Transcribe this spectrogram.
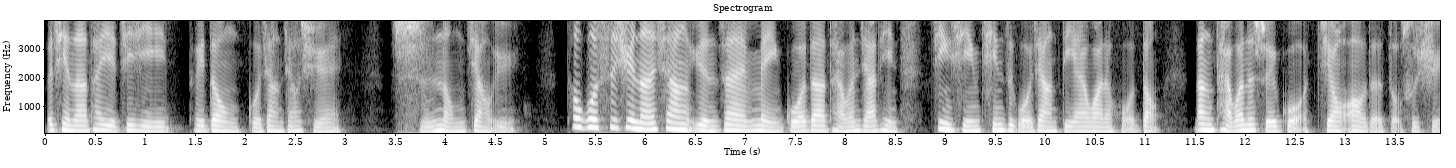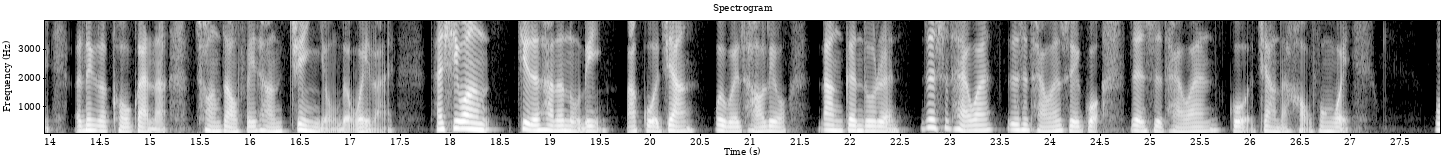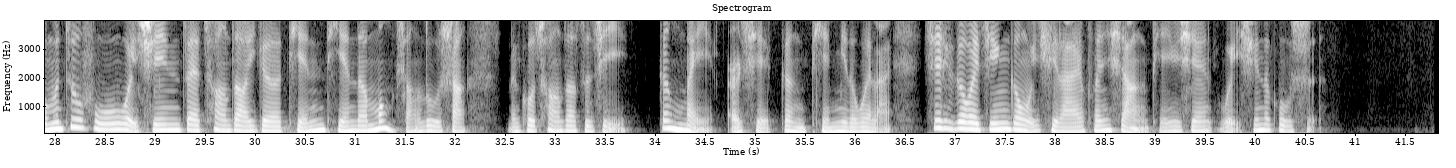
而且呢，他也积极推动果酱教学、食农教育，透过视讯呢，向远在美国的台湾家庭进行亲子果酱 DIY 的活动，让台湾的水果骄傲的走出去，而那个口感呢，创造非常隽永的未来。他希望借着他的努力，把果酱蔚为潮流，让更多人认识台湾，认识台湾水果，认识台湾果酱的好风味。我们祝福伟勋在创造一个甜甜的梦想的路上，能够创造自己更美而且更甜蜜的未来。谢谢各位今天跟我一起来分享田玉轩伟勋的故事。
